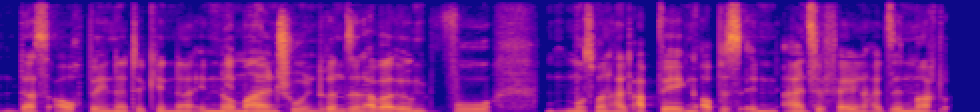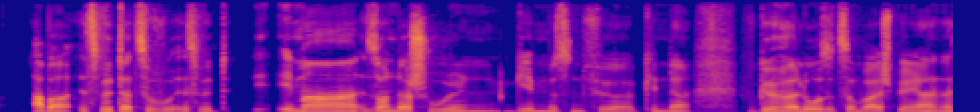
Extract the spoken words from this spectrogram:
dass auch behinderte Kinder in normalen Schulen drin sind. Aber irgendwo muss man halt abwägen, ob es in Einzelfällen halt Sinn macht aber es wird dazu, es wird immer Sonderschulen geben müssen für Kinder, Gehörlose zum Beispiel. Ja,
